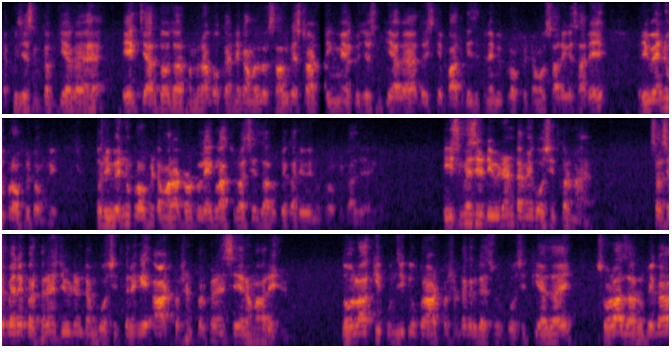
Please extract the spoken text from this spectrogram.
एक्विजेशन कब किया गया है? एक चार दो हज़ार पंद्रह को। कहने का मतलब साल के स्टार्टिंग में एक्विजेशन किया गया है तो इसके बाद के जितने भी प्रॉफिट हैं, वो सारे के सारे रिवेन्यू प्रॉफिट होंगे। तो रिवेन्यू प्रॉफिट हमारा टोटल एक लाख चौरासी हज़ार रुपये का रिवेन्यू प्रॉफिट आ जाएगा। इसमें से डिविडेंड हमें घोषित करना है। सबसे पहले प्रेफरेंस डिविडेंड हम घोषित करेंगे। आठ परसेंट प्रेफरेंस शेयर हमारे हैं। दो लाख की पूंजी के ऊपर आठ परसेंट अगर घोषित किया जाए, सोलह हज़ार रुपये का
